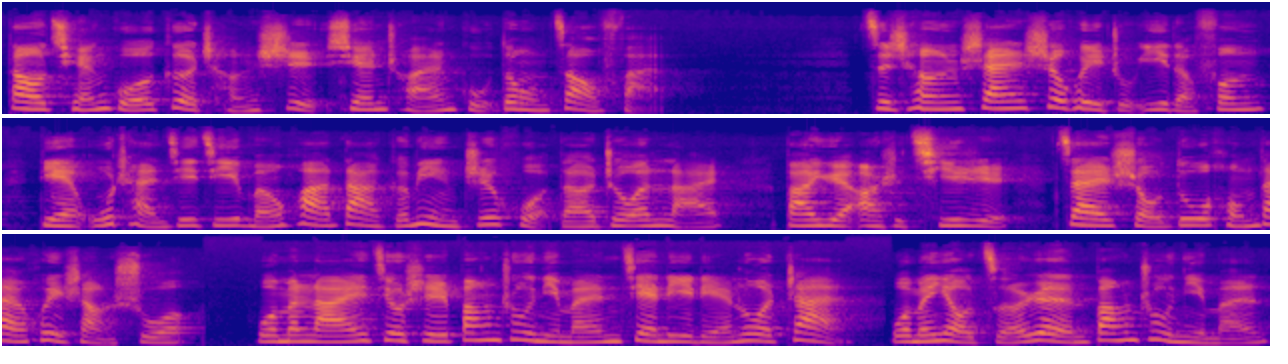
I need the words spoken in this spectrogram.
到全国各城市宣传、鼓动造反。自称煽社会主义的风，点无产阶级文化大革命之火的周恩来，八月二十七日在首都红代会上说：“我们来就是帮助你们建立联络站，我们有责任帮助你们，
